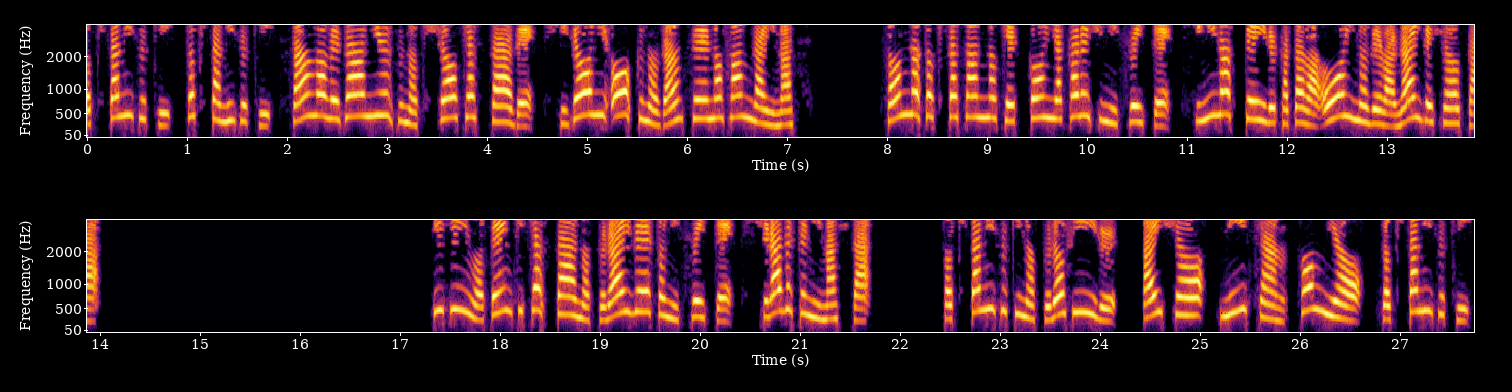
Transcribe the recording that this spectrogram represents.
時田水木、時田水木さんはウェザーニューズの気象キャスターで、非常に多くの男性のファンがいます。そんな時田さんの結婚や彼氏について、気になっている方は多いのではないでしょうか。美人お天気キャスターのプライベートについて、調べてみました。時田水木のプロフィール、愛称、兄ちゃん、本名、時田水木、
